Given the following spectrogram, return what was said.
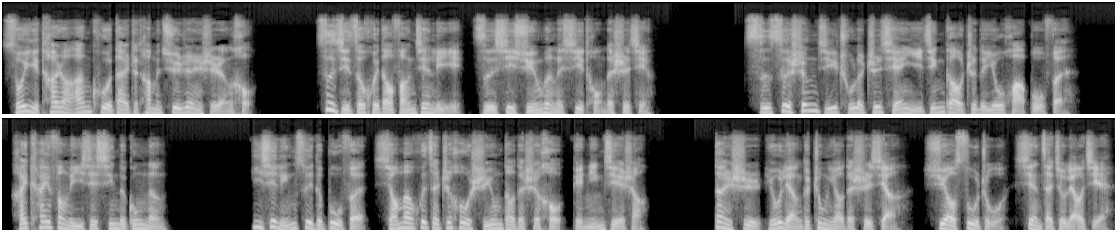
所以他让安库带着他们去认识人后。自己则回到房间里，仔细询问了系统的事情。此次升级除了之前已经告知的优化部分，还开放了一些新的功能。一些零碎的部分，小曼会在之后使用到的时候给您介绍。但是有两个重要的事项需要宿主现在就了解：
